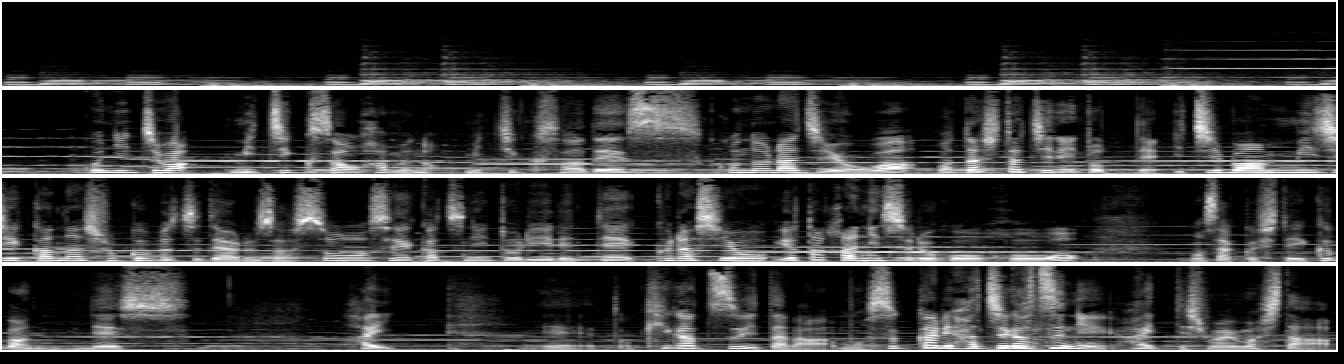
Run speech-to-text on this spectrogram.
こんにちは。道草をハムの道草です。このラジオは私たちにとって一番身近な植物である雑草を生活に取り入れて暮らしを豊かにする方法を模索していく番組です。はい。えーと、気がついたらもうすっかり8月に入ってしまいました。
